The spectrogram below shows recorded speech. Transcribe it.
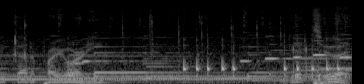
Make that a priority get to it.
